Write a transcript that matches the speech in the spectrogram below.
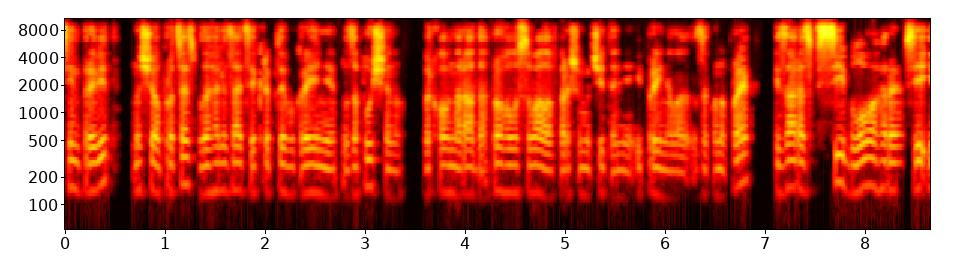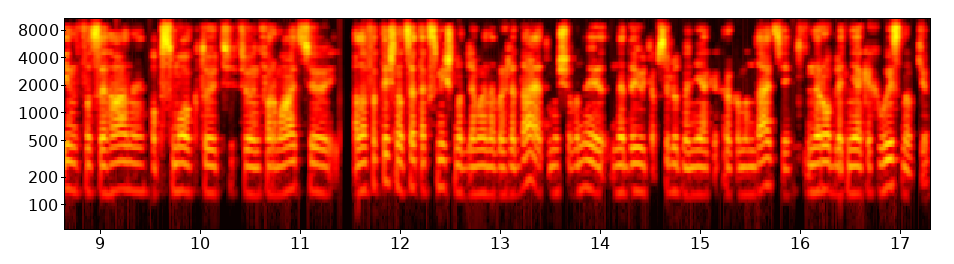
Всім привіт! Ну що, процес легалізації крипти в Україні запущено. Верховна Рада проголосувала в першому читанні і прийняла законопроект. І зараз всі блогери, всі інфоцигани обсмоктують цю інформацію. Але фактично це так смішно для мене виглядає, тому що вони не дають абсолютно ніяких рекомендацій, не роблять ніяких висновків,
